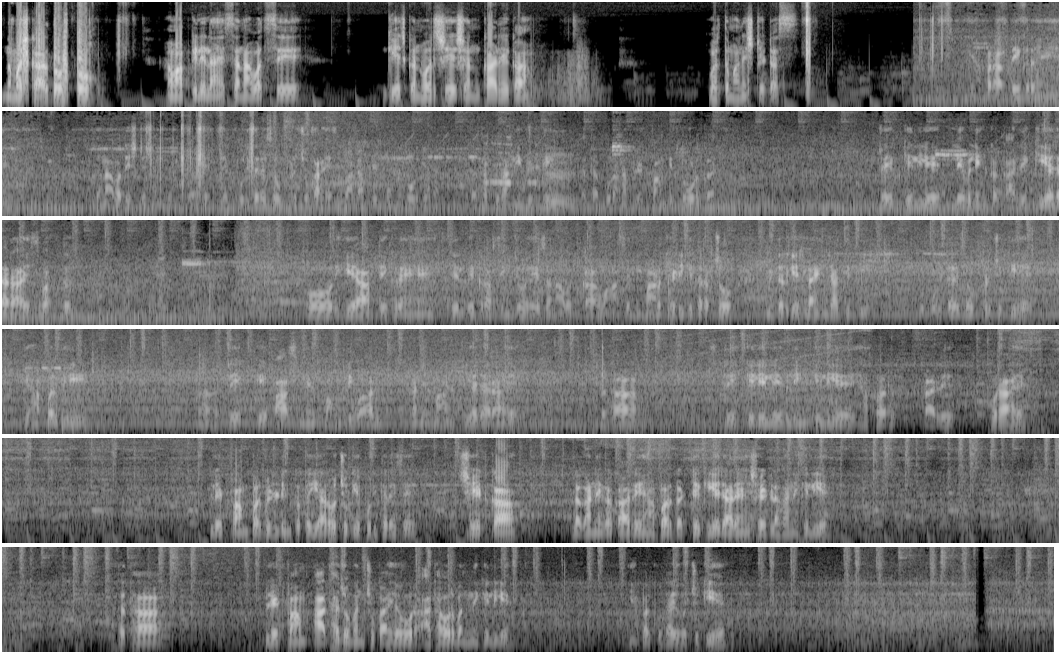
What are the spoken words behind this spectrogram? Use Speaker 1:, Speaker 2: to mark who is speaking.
Speaker 1: नमस्कार दोस्तों। हम आपके लिए लाए सनावत से गेज कन्वर्सेशन कार्य का वर्तमान स्टेटस। यहाँ पर आप देख रहे हैं सनावत स्टेशन के मुख्य पूरी तरह से उखड़ चुका है। तथा पुरानी बिल्डिंग
Speaker 2: हम्म।
Speaker 1: तथा पुराना प्लेटफॉर्म भी तोड़कर ट्रैक के लिए लेवलिंग का कार्य किया जा रहा है इस वक्त। और ये आप देख रहे हैं, रेलवे क्रॉसिंग जो है जनावत का, वहाँ से निमाड़ खेड़ी की तरफ़ जो मीटर गेज लाइन जाती थी, वो पूरी तरह से उखड़ चुकी है। यहाँ पर भी ट्रैक के पास में बाउंड्री वॉल का निर्माण किया जा रहा है तथा ट्रैक के लिए लेबलिंग के लिए यहाँ पर कार्य हो रहा है। प्लेटफार्म पर बिल्डिंग तो तैयार हो चुकी है पूरी तरह से शेड का लगाने का कार्य यहाँ पर गड्ढे किए जा रहे हैं शेड लगाने के लिए। तथा प्लेटफार्म आधा जो बन चुका है और आधा और बनने के लिए यहाँ पर खुदाई हो चुकी है।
